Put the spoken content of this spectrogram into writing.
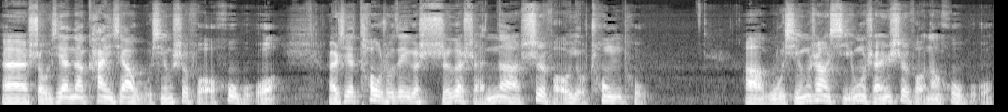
呃，首先呢，看一下五行是否互补，而且透出这个十个神呢是否有冲突啊，五行上喜用神是否能互补，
